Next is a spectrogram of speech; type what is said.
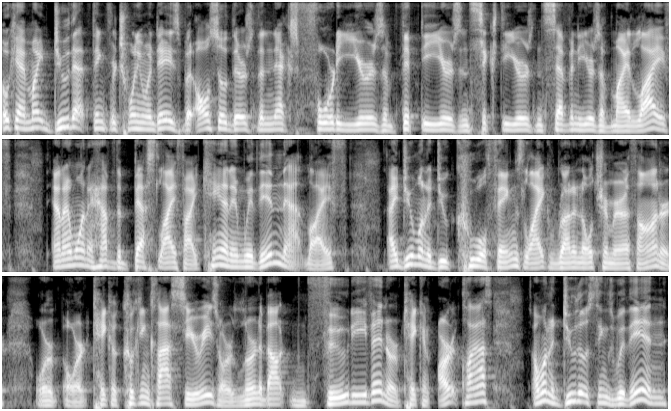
okay, I might do that thing for 21 days, but also there's the next 40 years of 50 years and 60 years and 70 years of my life. And I want to have the best life I can. And within that life, I do want to do cool things like run an ultra marathon or or or take a cooking class series or learn about food even or take an art class. I want to do those things within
